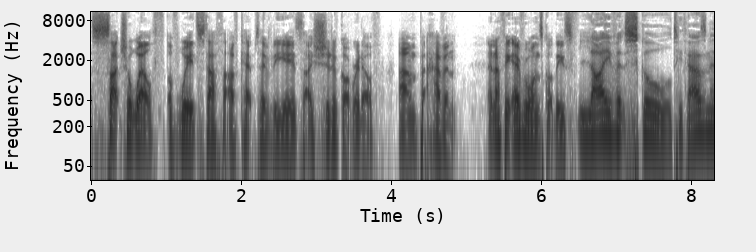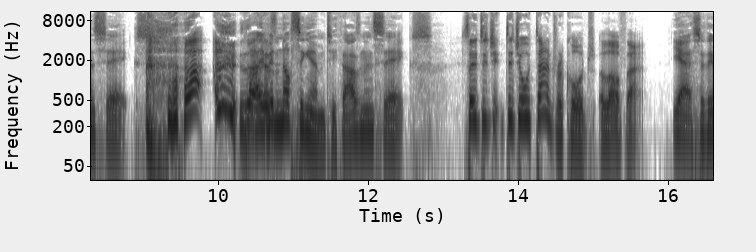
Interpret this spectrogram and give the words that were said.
such a wealth of weird stuff that I've kept over the years that I should have got rid of, um, but haven't. And I think everyone's got these. Live at School 2006. Live in Nottingham 2006. so did you? Did your dad record a lot of that? Yeah, so the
